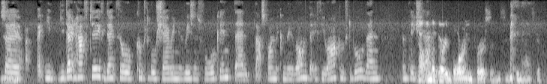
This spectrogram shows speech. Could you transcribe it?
So mm-hmm. Uh, you you don't have to if you don't feel comfortable sharing your reasons for walking, then that's fine. We can move on. But if you are comfortable, then then please. No, share. I'm a very boring person, so you can ask anything.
